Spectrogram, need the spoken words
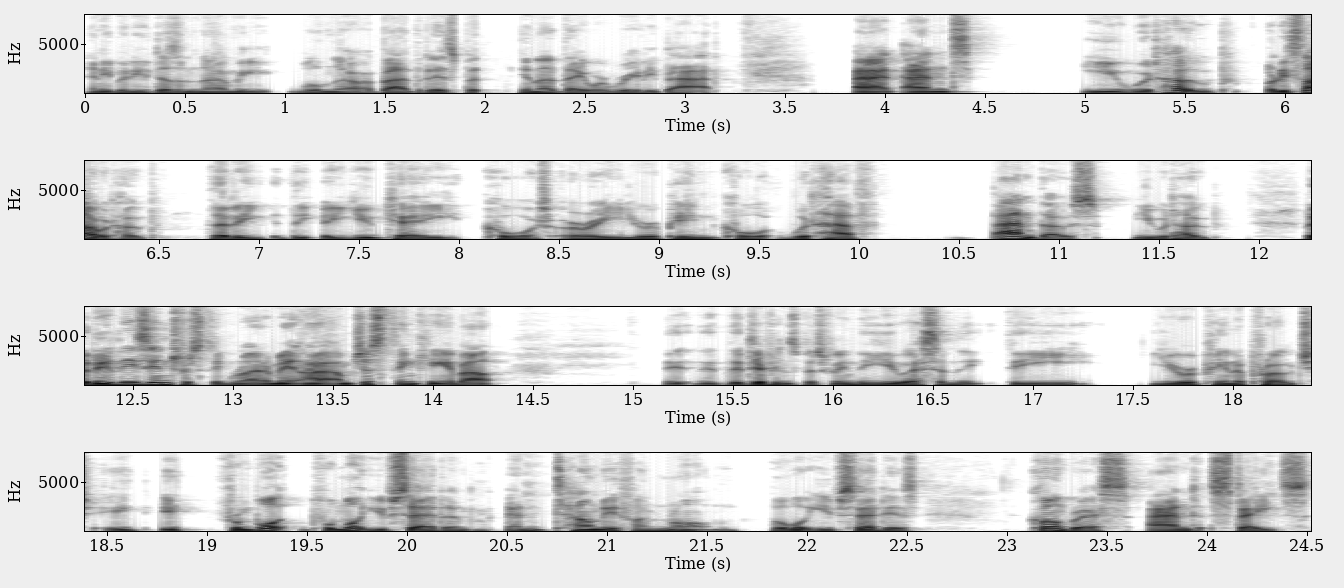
anybody who doesn't know me will know how bad that is. But you know, they were really bad, and and you would hope, or at least I would hope, that a, the, a UK court or a European court would have banned those. You would hope, but it is interesting, right? I mean, I, am just thinking about the, the, difference between the US and the, the European approach. It, it, from what from what you've said, and, and tell me if I'm wrong, but what you've said is Congress and states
